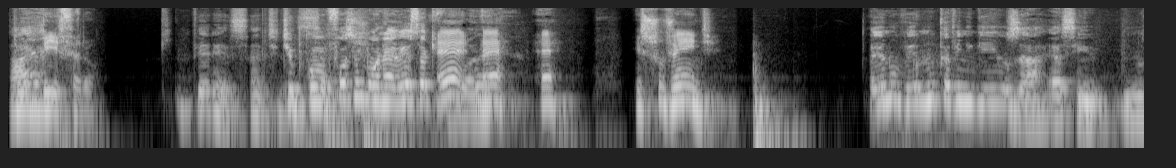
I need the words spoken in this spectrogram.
Ah, é? Que interessante. Tipo, como fosse um boné só que É, boné. é, é. Isso vende. Eu não vi, eu nunca vi ninguém usar. É assim, não-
